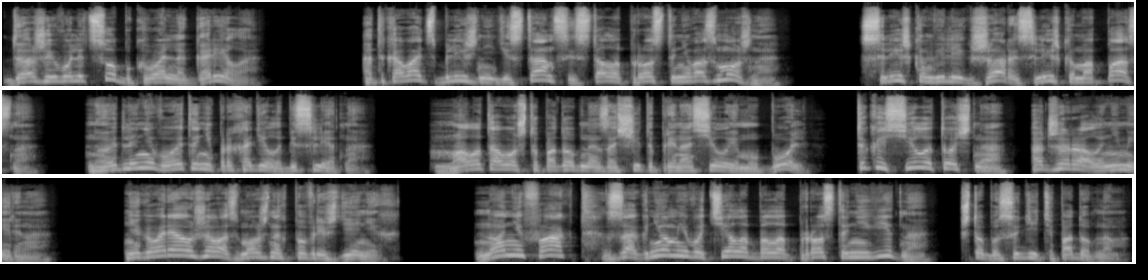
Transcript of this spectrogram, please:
Даже его лицо буквально горело. Атаковать с ближней дистанции стало просто невозможно. Слишком велик жар и слишком опасно, но и для него это не проходило бесследно. Мало того, что подобная защита приносила ему боль, так и силы точно отжирала немерено. Не говоря уже о возможных повреждениях. Но не факт, за огнем его тело было просто не видно, чтобы судить о подобном.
